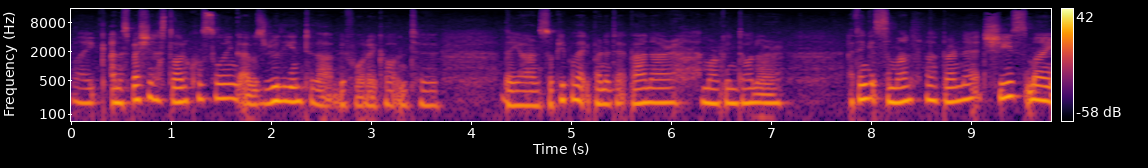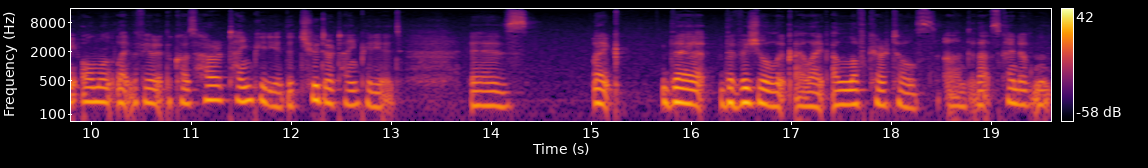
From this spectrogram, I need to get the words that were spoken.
like, and especially historical sewing. I was really into that before I got into the yarn. So people like Bernadette Banner, Morgan Donner. I think it's Samantha Burnett. She's my almost like the favorite because her time period, the Tudor time period, is like the the visual look I like. I love kirtles, and that's kind of.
